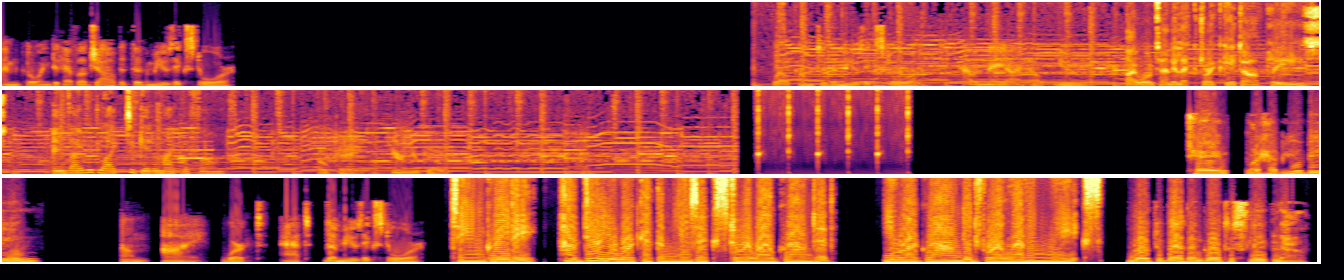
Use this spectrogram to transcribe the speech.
I'm going to have a job at the music store. Welcome to the music store. How may I help you? I want an electric guitar please. And I would like to get a microphone. Okay, here you go. Kane, where have you been? Um, I worked at the music store. Tayne Grady, how dare you work at the music store while grounded? You are grounded for 11 weeks. Go to bed and go to sleep now.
